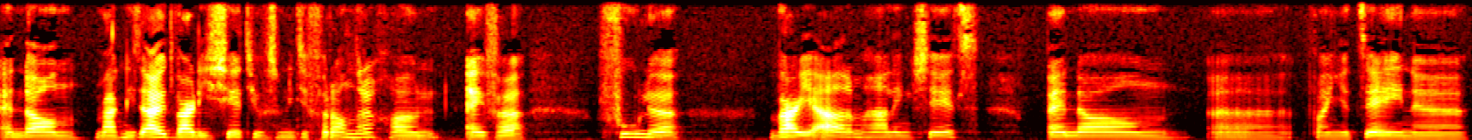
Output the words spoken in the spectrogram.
En dan maakt niet uit waar die zit, je hoeft hem niet te veranderen. Gewoon even voelen waar je ademhaling zit. En dan uh, van je tenen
